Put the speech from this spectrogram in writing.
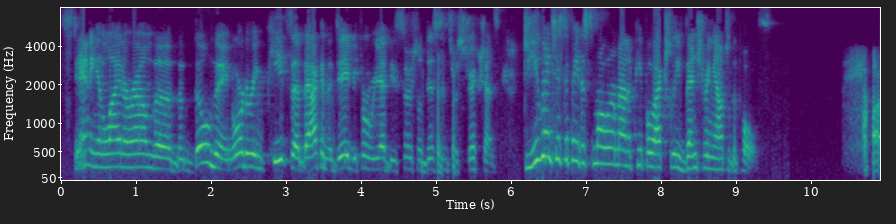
standing in line around the, the building ordering pizza back in the day before we had these social distance restrictions. Do you anticipate a smaller amount of people actually venturing out to the polls? I,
